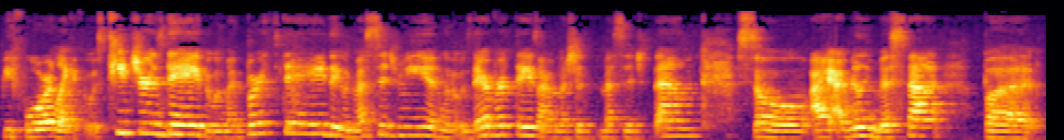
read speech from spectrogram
before like if it was teachers day if it was my birthday they would message me and when it was their birthdays i would message them so i, I really miss that but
